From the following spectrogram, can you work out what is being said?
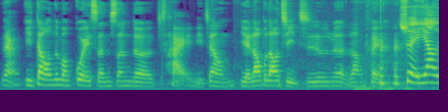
那一道那么贵生生的菜，你这样也捞不到几只，是不是很浪费？所以要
